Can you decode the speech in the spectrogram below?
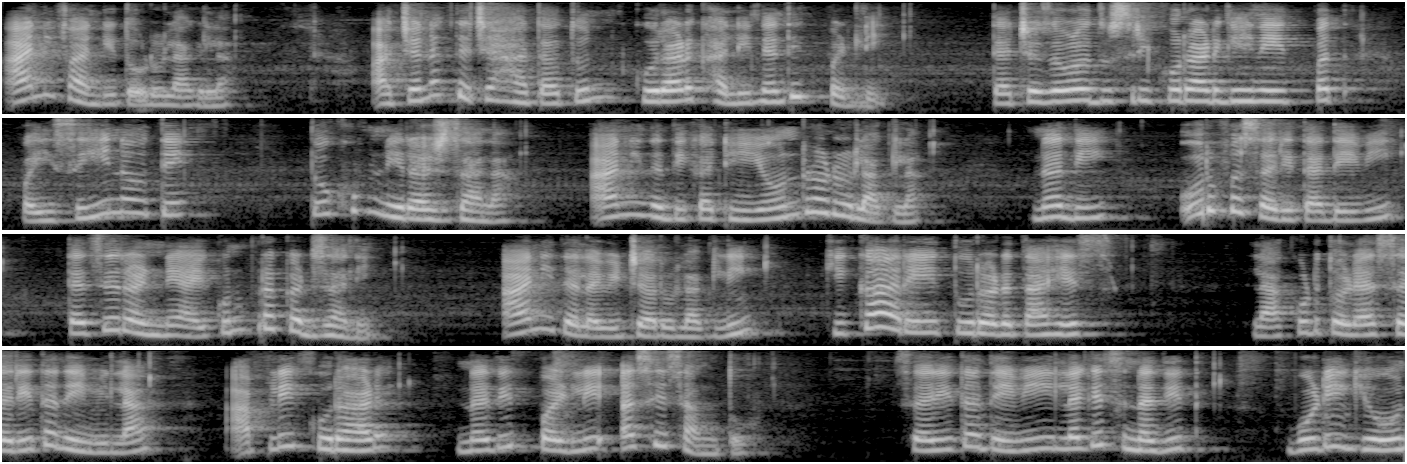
आणि फांदी तोडू लागला. अचानक त्याच्या हातातून कुराड खाली नदीत पडली. त्याच्याजवळ दुसरी कुराड घेणे इतपत पैसेही नव्हते. तो खूप निराश झाला आणि नदीकाठी येऊन रडू लागला. नदी उर्फ सरिता देवी त्याचे रडणे ऐकून प्रकट झाली. आणि त्याला विचारू लागली की का रे तू रडत आहेस? लाकूड तोड्या सरिता देवीला आपली कुऱ्हाड नदीत पडली असे सांगतो. सरिता देवी लगेच नदीत बुडी घेऊन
